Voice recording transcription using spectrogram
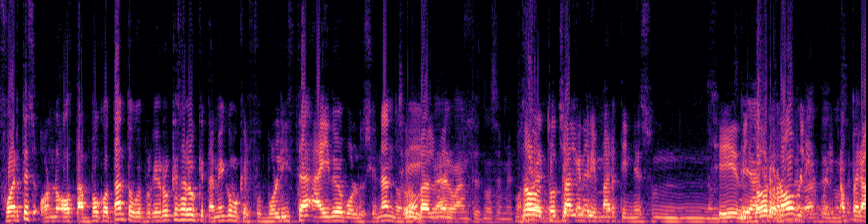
fuertes o no o tampoco tanto, güey? Porque creo que es algo que también como que el futbolista ha ido evolucionando, Sí, ¿no? totalmente. claro, antes no se metía. No, totalmente. Henry Martin es un Sí, un roble, güey, no Pero,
